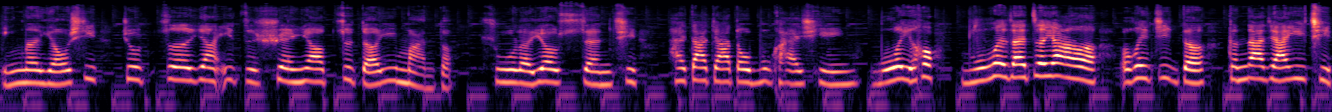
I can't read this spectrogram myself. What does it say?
赢了游戏就这样一直炫耀自得意满的，输了又生气，害大家都不开心。我以后不会再这样了，我会记得跟大家一起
